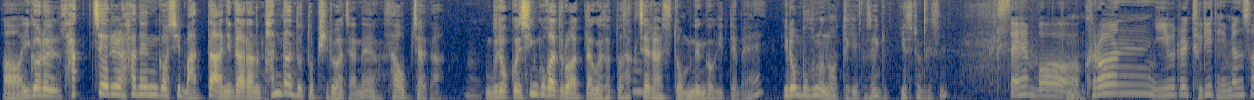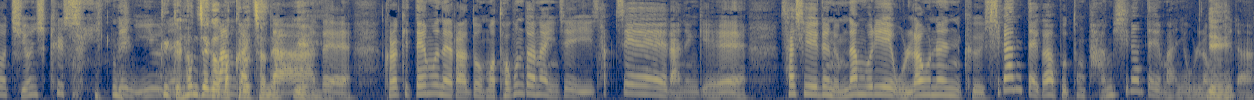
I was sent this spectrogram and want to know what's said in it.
어, 이거를 삭제를 하는 것이 맞다 아니다라는 판단도 또 필요하잖아요. 사업자가. 무조건 신고가 들어왔다고 해서 또 삭제를 할 수도 없는 거기 때문에 이런 부분은 어떻게 보세요, 이수정 교수님? 글쎄 뭐 음. 그런 이유를 들이대면서 지연시킬 수 있는 이유는 그러니까 현재가 막 그렇잖아요. 예, 예. 네. 그렇기 때문에라도 뭐 더군다나 이제 이 삭제라는 게 사실은 음란물이 올라오는 그 시간대가 보통 밤 시간대에 많이 올라옵니다. 예.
